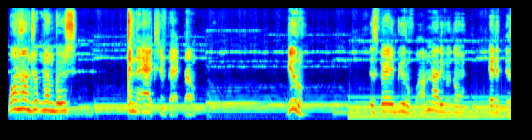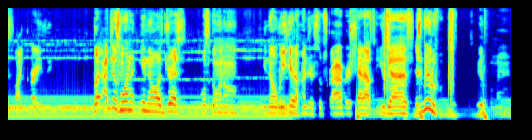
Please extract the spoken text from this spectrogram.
100 members in the action pack, bro. Beautiful. It's very beautiful. I'm not even going to edit this like crazy. But I just want to, you know, address what's going on. You know, we hit 100 subscribers. Shout out to you guys. It's beautiful. It's beautiful, man.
